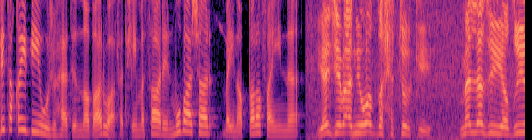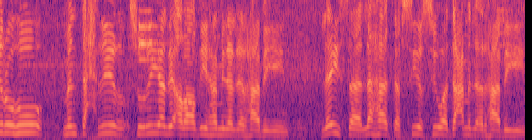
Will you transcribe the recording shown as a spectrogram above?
لتقريب وجهات النظر وفتح مسار مباشر بين الطرفين. يجب أن يوضح التركي ما الذي يضيره من تحرير سوريا لأراضيها من الإرهابيين. ليس لها تفسير سوى دعم الإرهابيين.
